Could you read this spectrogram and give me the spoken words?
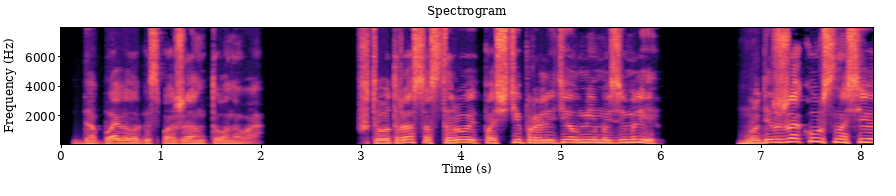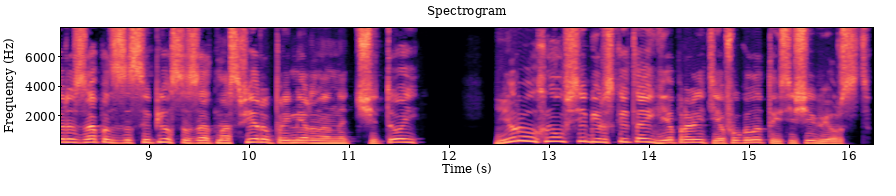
— добавила госпожа Антонова. «В тот раз астероид почти пролетел мимо Земли, но, держа курс на северо-запад, зацепился за атмосферу примерно над Читой и рухнул в сибирской тайге, пролетев около тысячи верст.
